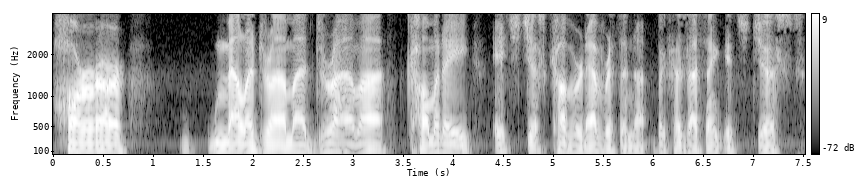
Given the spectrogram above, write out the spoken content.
horror, melodrama, drama, comedy. It's just covered everything because I think it's just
